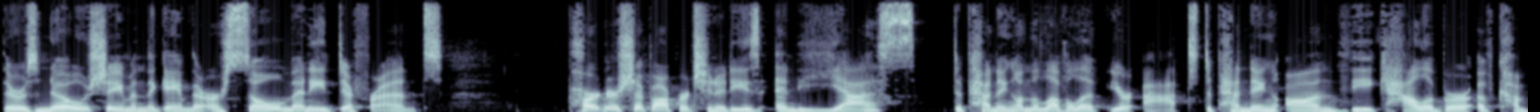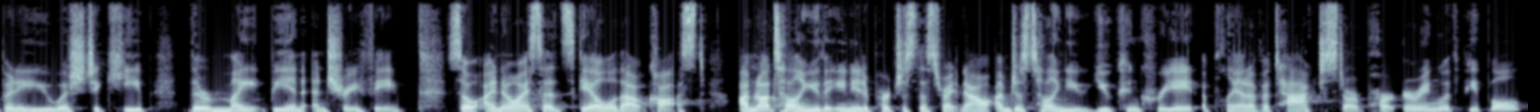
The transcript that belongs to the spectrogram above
There is no shame in the game. There are so many different partnership opportunities. And yes, depending on the level that you're at, depending on the caliber of company you wish to keep, there might be an entry fee. So I know I said scale without cost. I'm not telling you that you need to purchase this right now. I'm just telling you you can create a plan of attack to start partnering with people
